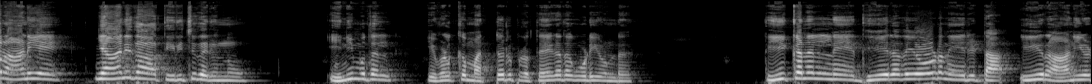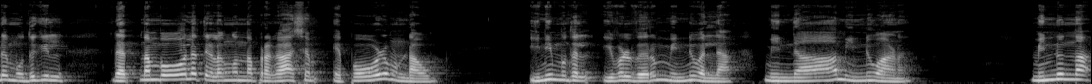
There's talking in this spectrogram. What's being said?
റാണിയെ ഞാനിതാ തിരിച്ചു തരുന്നു. ഇനി മുതൽ ഇവൾക്ക് മറ്റൊരു പ്രത്യേകത കൂടിയുണ്ട്. തീക്കനലിനെ ധീരതയോടെ നേരിട്ട ഈ റാണിയുടെ മുതുകിൽ രത്നം പോലെ തിളങ്ങുന്ന പ്രകാശം എപ്പോഴും ഉണ്ടാവും. ഇനി മുതൽ ഇവൾ വെറും മിന്നുവല്ല മിന്നാ മിന്നുവാണ് മിന്നുന്ന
